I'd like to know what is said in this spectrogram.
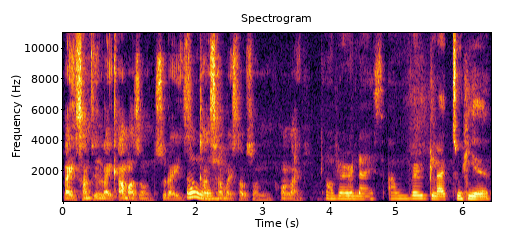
like something like Amazon so that I oh. can sell my stuff on online. Oh, very yeah. nice. I'm very glad to hear.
